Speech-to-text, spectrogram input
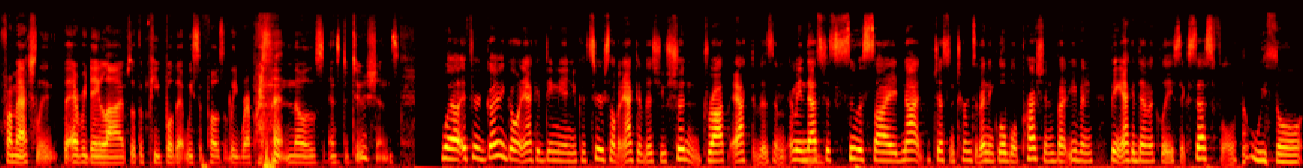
from actually the everyday lives of the people that we supposedly represent in those institutions. Well, if you're going to go in academia and you consider yourself an activist, you shouldn't drop activism. I mean, mm -hmm. that's just suicide, not just in terms of ending global oppression, but even being academically successful. We thought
